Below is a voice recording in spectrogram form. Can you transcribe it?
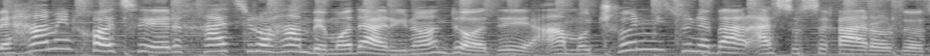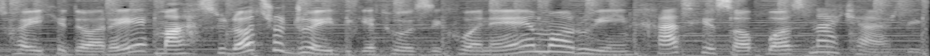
به همین خاطر خطی رو هم به ما در ایران داده اما چون می‌تونه بر اساس قراردادهایی که داره محصولات رو جای دیگه توضیح کنه ما روی این خط حساب باز نکردیم.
